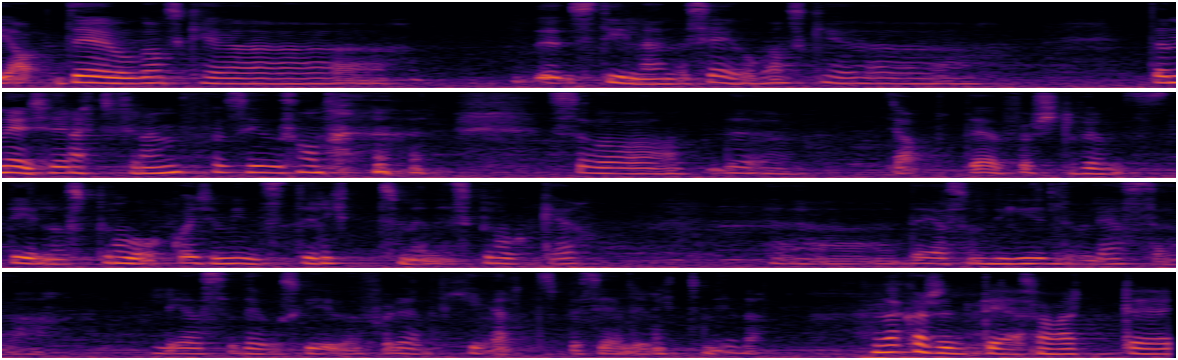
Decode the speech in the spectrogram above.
ja, det er jo ganske Stilen hennes er jo ganske Den er ikke rett frem, for å si det sånn. Så det, ja, det er først og fremst stilen og språket, og ikke minst rytmen i språket. Eh, Det er så nydelig å lese, lese det hun skriver, for det er en helt spesiell rytme i det. Men det er kanskje det som har vært eh,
